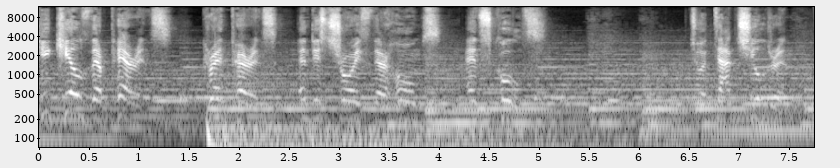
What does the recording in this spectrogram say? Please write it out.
he kills their parents, grandparents, and destroys their homes and schools. To attack children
